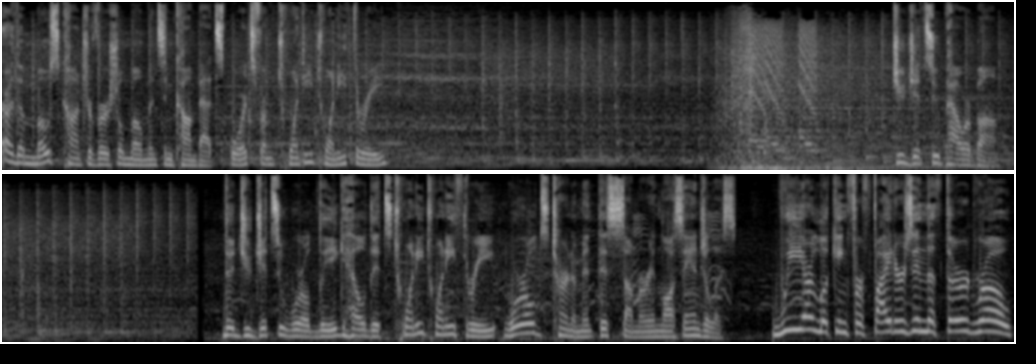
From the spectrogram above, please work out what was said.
are the most controversial moments in combat sports from 2023? Jiu-Jitsu Powerbomb. The Jiu-Jitsu World League held its 2023 Worlds Tournament this summer in Los Angeles. We are looking for fighters in the third row.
